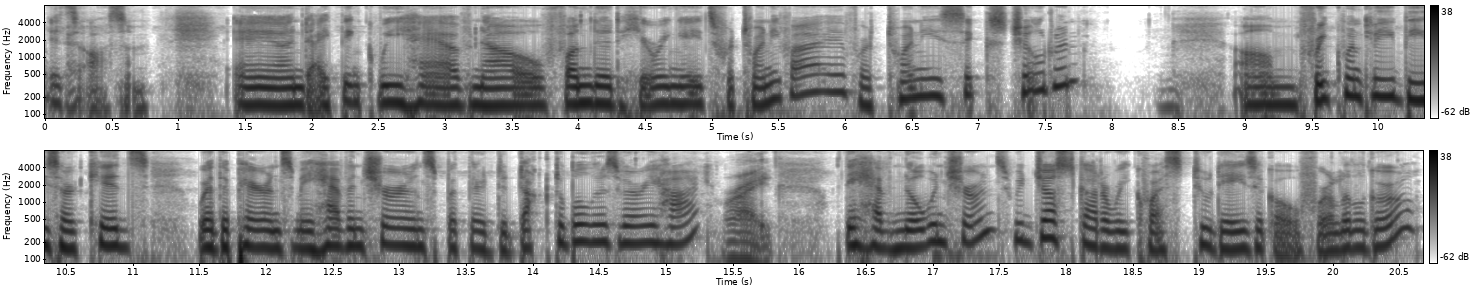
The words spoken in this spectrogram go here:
It's awesome. And I think we have now funded hearing aids for 25 or 26 children. Um, frequently, these are kids where the parents may have insurance, but their deductible is very high. Right. They have no insurance. We just got a request two days ago for a little girl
